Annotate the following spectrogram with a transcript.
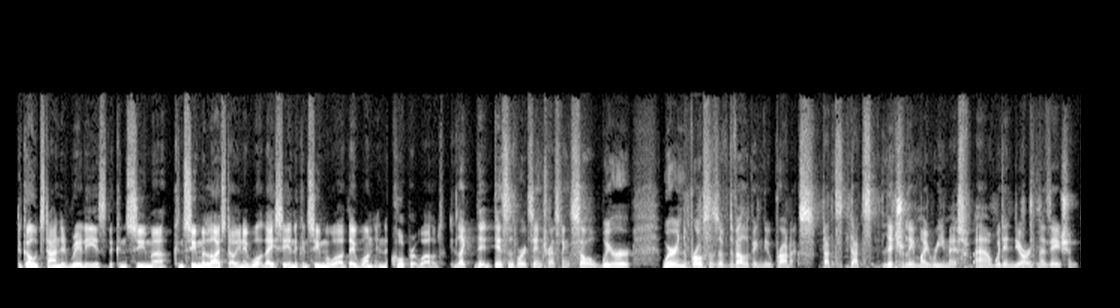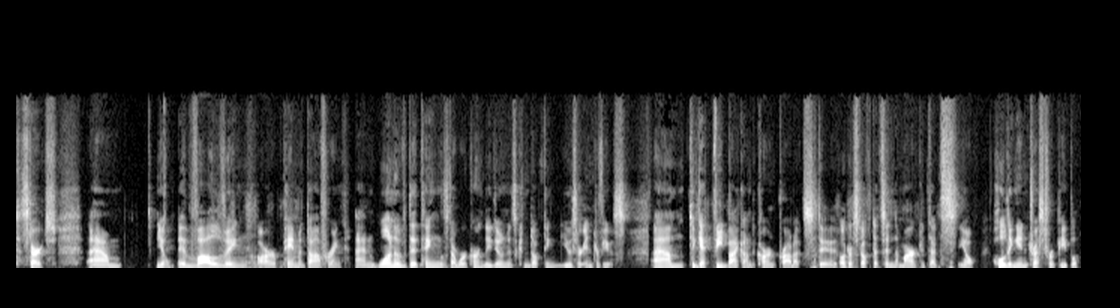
the gold standard really is the consumer consumer lifestyle. You know what they see in the consumer world they want in the corporate world. Like th- this is where it's interesting. So we're we're in the process of developing new products. That's that's literally my remit uh, within the organization to start um, you know evolving our payment offering. And one of the things that we're currently doing is conducting user interviews um, to get feedback on the current products the other stuff that's in the market that's you know holding interest for people.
